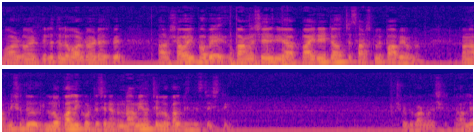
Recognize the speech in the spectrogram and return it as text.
ওয়ার্ল্ড ওয়াইড দিলে তাহলে ওয়ার্ল্ড ওয়াইড আসবে। আর স্বাভাবিকভাবে বাংলাদেশের বাইরে এটা হচ্ছে সার্চ করলে পাবেও না। কারণ আপনি শুধু লোকালি করতেছেন। এটার নামই হচ্ছে লোকাল বিজনেস টেস্টিং শুধু বাংলাদেশের। তাহলে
